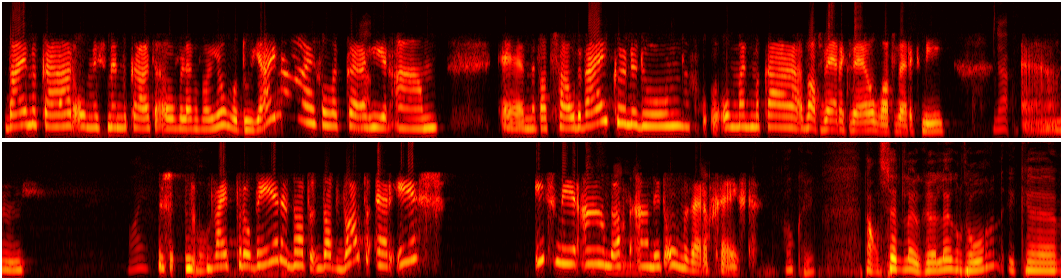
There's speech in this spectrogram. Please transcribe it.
bij elkaar om eens met elkaar te overleggen van, joh, wat doe jij nou eigenlijk eh, hier aan? En wat zouden wij kunnen doen om met elkaar, wat werkt wel, wat werkt niet. Ja. Ehm, dus wij proberen dat, dat wat er is, iets meer aandacht aan dit onderwerp geeft. Oké. Nou, ontzettend leuk. Eh, leuk om te horen. Ik, ehm,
